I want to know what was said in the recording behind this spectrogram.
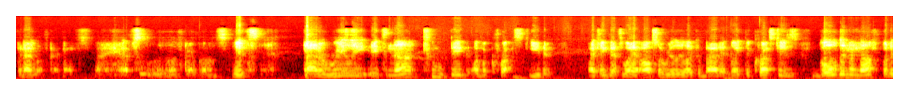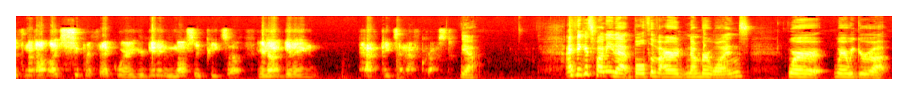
but I love Carbone's. I absolutely love Carbones. It's got a really. It's not too big of a crust either. I think that's what I also really like about it. Like the crust is golden enough, but it's not like super thick where you're getting mostly pizza. You're not getting half pizza, half crust. Yeah. I think it's funny that both of our number ones were where we grew up.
